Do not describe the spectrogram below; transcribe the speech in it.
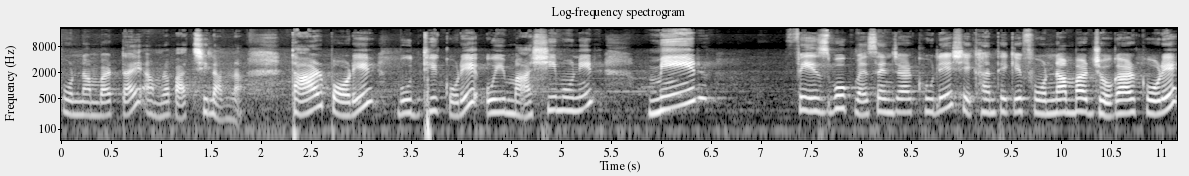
ফোন নাম্বারটাই আমরা পাচ্ছিলাম না। তারপরে বুদ্ধি করে ওই মাসিমণির মেয়ের ফেসবুক মেসেঞ্জার খুলে সেখান থেকে ফোন নাম্বার জোগাড় করে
